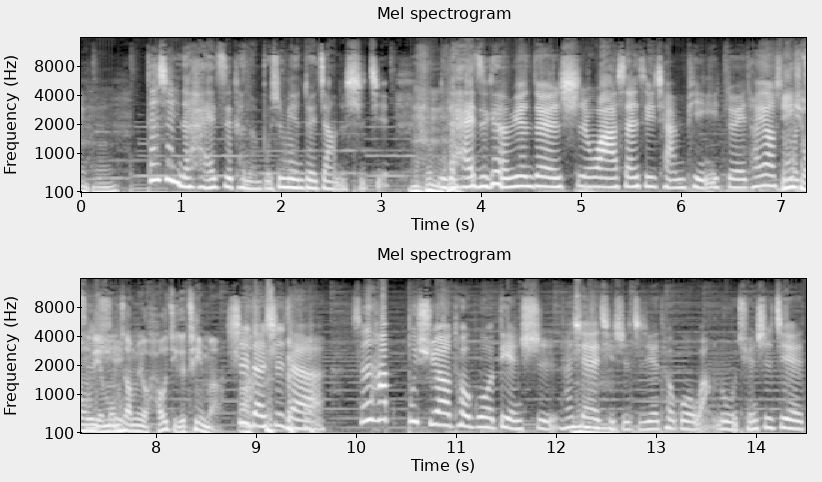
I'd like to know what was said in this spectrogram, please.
嗯哼，但是你的孩子可能不是面对这样的世界，你的孩子可能面对的是哇，三 C 产品一堆，他要什么英雄联盟上面有好几个 team 啊。是的，是的，所以他不需要透过电视，他现在嗯其实直接透过网络，全世界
